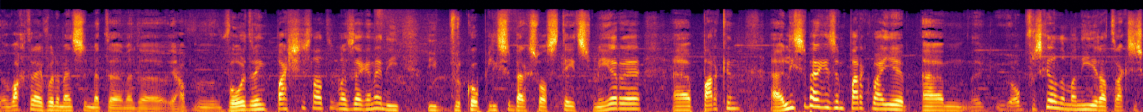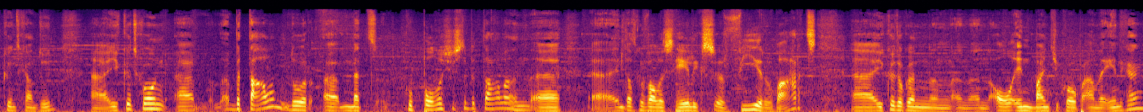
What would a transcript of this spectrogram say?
een wachtrij voor de mensen met, met ja, vordringpasjes, laten we maar zeggen. Hè. Die, die verkoopt Liseberg zoals steeds meer parken. Liseberg is een park waar je um, op verschillende manieren attracties kunt gaan doen. Je kunt gewoon betalen door met couponnetjes te betalen. En, in dat geval is Helix er 4 waard. je kunt ook een, een, all-in bandje kopen aan de ingang.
